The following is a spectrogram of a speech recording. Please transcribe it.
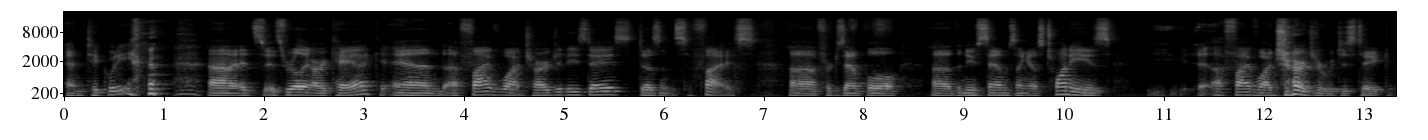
antiquity. uh, it's, it's really archaic, and a 5 watt charger these days doesn't suffice. Uh, for example, uh, the new Samsung S20s, a 5 watt charger would just take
